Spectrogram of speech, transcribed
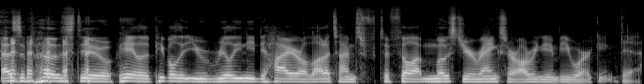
as opposed to hey, the people that you really need to hire a lot of times to fill out most of your ranks are already going to be working. Yeah.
